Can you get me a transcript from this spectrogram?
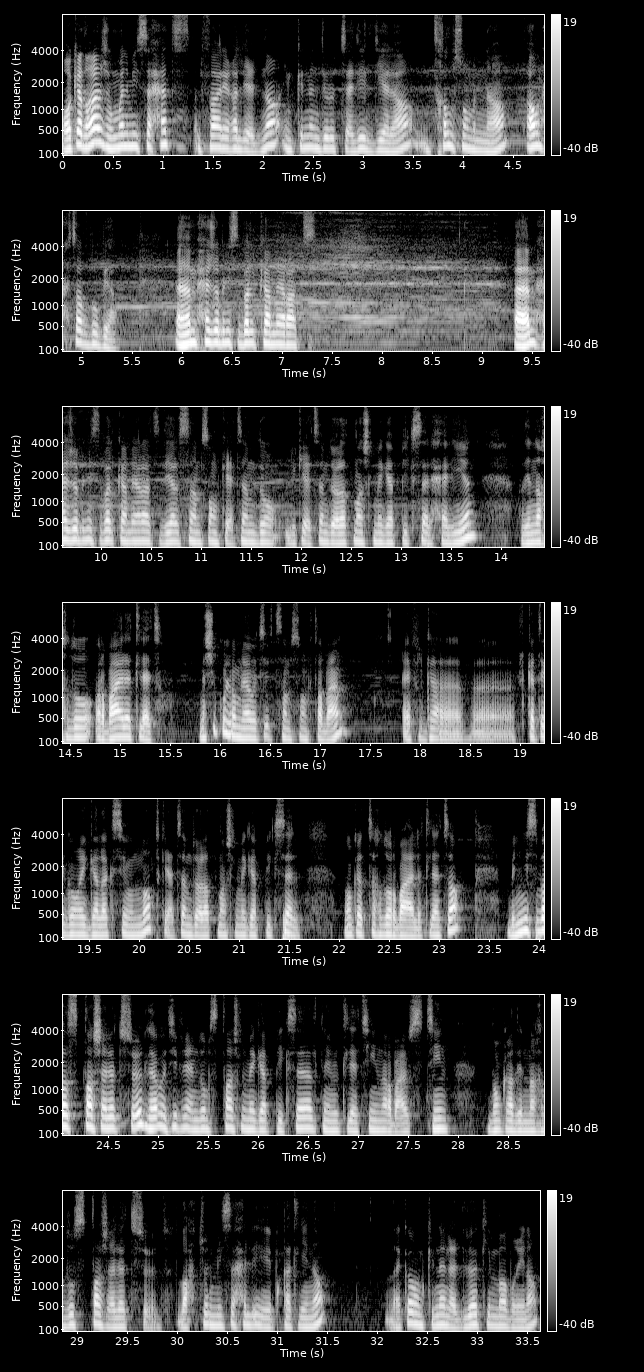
recadrage هما المساحات الفارغة اللي عندنا يمكننا نديرو التعديل ديالها نتخلصوا منها أو نحتفظوا بها. أهم حاجة بالنسبة للكاميرات. أهم حاجة بالنسبة للكاميرات ديال سامسونج كيعتمدوا اللي كيعتمدوا على 12 ميجا بيكسل حاليا غادي ناخذوا 4 على 3 ماشي كلهم الهواتف سامسونج طبعا. في في ال catégorie Galaxy وال Note كيعتمدوا على 12 ميجا بيكسل donc تاخذوا 4 على 3 بالنسبة ل 16 على 9 الهواتف اللي عندهم 16 ميجا بيكسل 32 64 donc غادي ناخذوا 16 على 9 لاحظتوا المساحة اللي بقات لينا؟ d'accord يمكننا نعدلوها كما بغينا.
